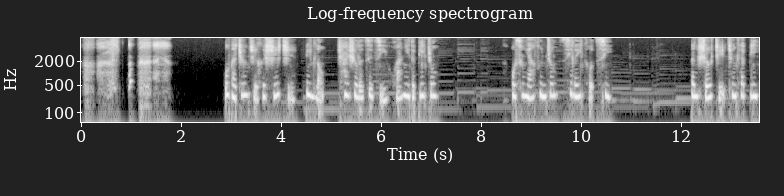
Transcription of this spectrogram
我把中指和食指并拢插入了自己滑腻的逼中。我从牙缝中吸了一口气。当手指撑开逼，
